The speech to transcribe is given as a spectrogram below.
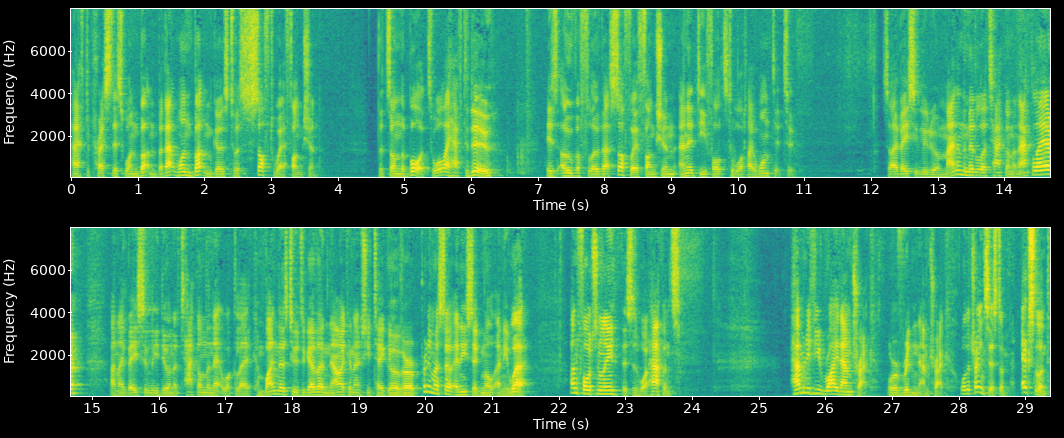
I have to press this one button. But that one button goes to a software function that's on the board. So all I have to do is overflow that software function and it defaults to what I want it to. So I basically do a man in the middle attack on an app layer and I basically do an attack on the network layer. Combine those two together, now I can actually take over pretty much so any signal anywhere. Unfortunately, this is what happens. How many of you ride Amtrak or have ridden Amtrak or the train system? Excellent.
